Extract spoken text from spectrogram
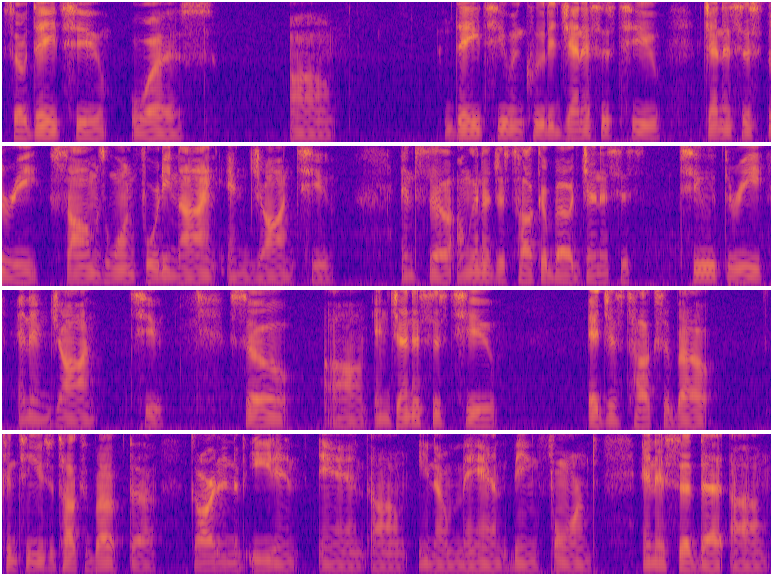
So day two was um, day two included Genesis 2 Genesis 3, Psalms 149, and John 2. And so I'm to just talk about Genesis 2, 3, and then John 2. So um, in Genesis 2, it just talks about, continues to talk about the Garden of Eden and, um, you know, man being formed. And it said that um,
